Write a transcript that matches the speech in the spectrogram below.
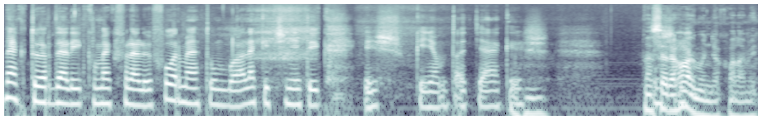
megtördelik a megfelelő formátumba, lekicsinyítik, és kinyomtatják, és Mhm. Na erre hadd mondjak valamit.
